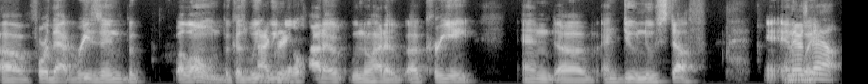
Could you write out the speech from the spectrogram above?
uh, for that reason be- alone, because we, we know how to we know how to uh, create and uh, and do new stuff, and, and there's now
